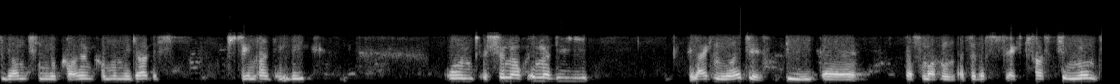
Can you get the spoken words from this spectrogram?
die ganzen lokalen Kommunidades stehen halt im Weg. Und es sind auch immer die gleichen Leute, die äh, das machen. Also das ist echt faszinierend.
